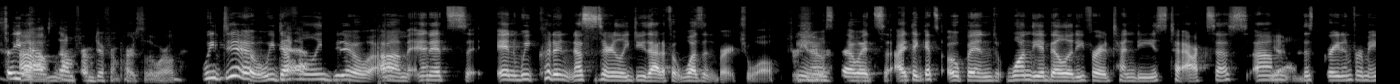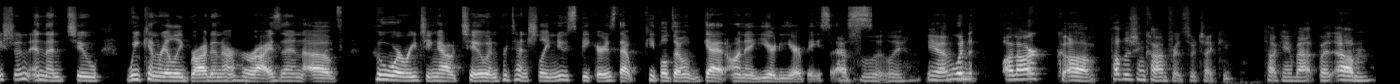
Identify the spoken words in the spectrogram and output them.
So you have um, some from different parts of the world. We do. We definitely yeah. do. Um, and it's and we couldn't necessarily do that if it wasn't virtual. For you sure. know, so it's I think it's opened one the ability for attendees to access um, yeah. this great information, and then two, we can really broaden our horizon of who we're reaching out to and potentially new speakers that people don't get on a year to year basis. Absolutely. Yeah. Mm-hmm. When on our uh, publishing conference, which I keep talking about, but um,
